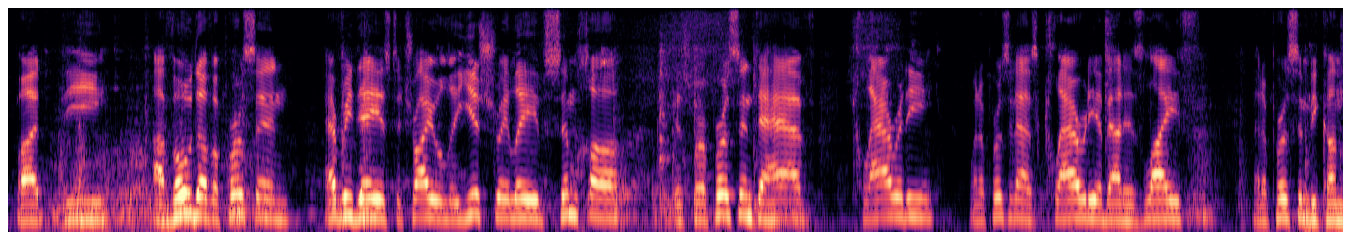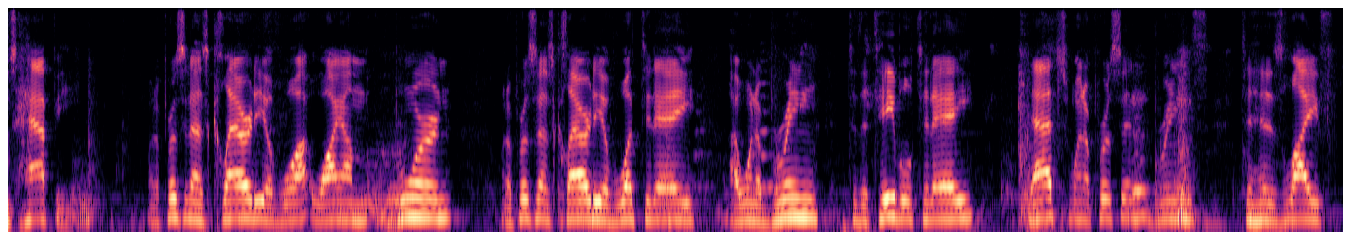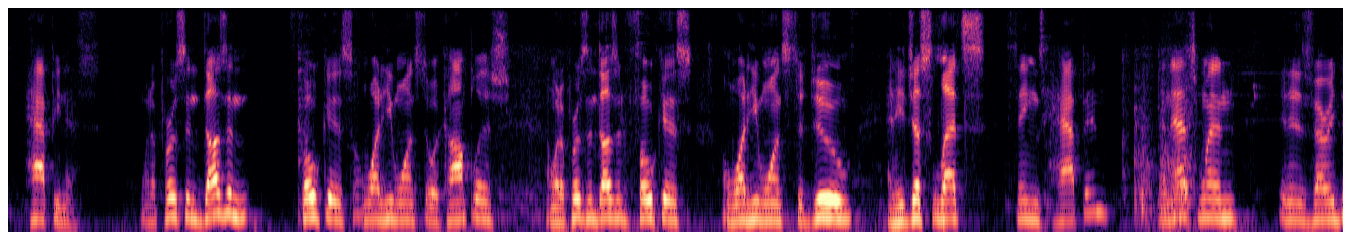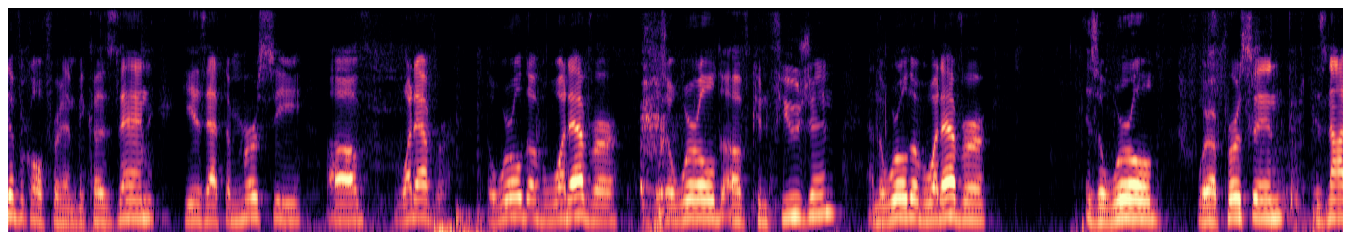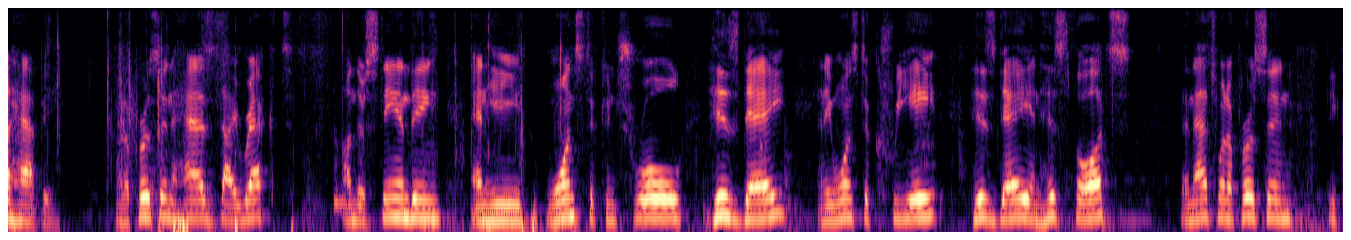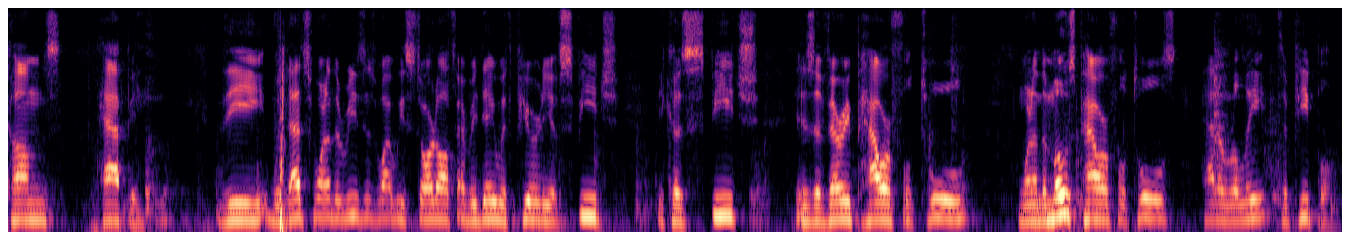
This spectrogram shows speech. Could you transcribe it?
But the avoda of a person every day is to try yishrei lev simcha, is for a person to have clarity. When a person has clarity about his life, then a person becomes happy. When a person has clarity of what, why I'm born, when a person has clarity of what today I want to bring to the table today, that's when a person brings to his life happiness. When a person doesn't focus on what he wants to accomplish, and when a person doesn't focus on what he wants to do, and he just lets things happen, and that's when it is very difficult for him because then he is at the mercy of whatever. The world of whatever is a world of confusion, and the world of whatever is a world where a person is not happy. When a person has direct understanding and he wants to control his day and he wants to create his day and his thoughts, then that's when a person becomes happy. The, that's one of the reasons why we start off every day with purity of speech, because speech is a very powerful tool, one of the most powerful tools how to relate to people.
